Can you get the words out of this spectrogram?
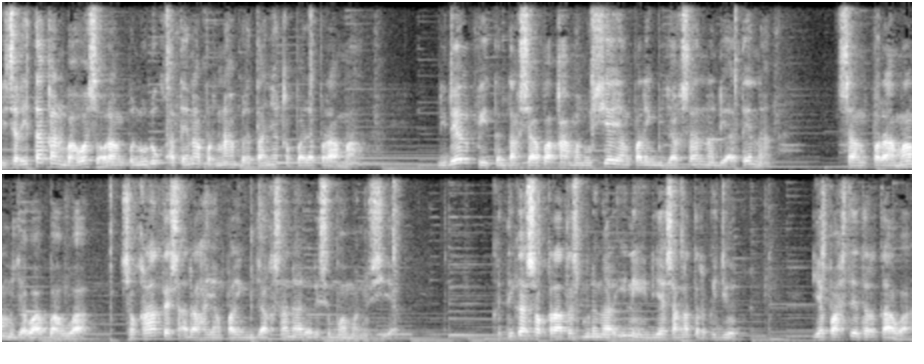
Diceritakan bahwa seorang penduduk Athena pernah bertanya kepada peramal di Delphi tentang siapakah manusia yang paling bijaksana di Athena. Sang peramal menjawab bahwa Sokrates adalah yang paling bijaksana dari semua manusia. Ketika Sokrates mendengar ini, dia sangat terkejut. Dia pasti tertawa.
